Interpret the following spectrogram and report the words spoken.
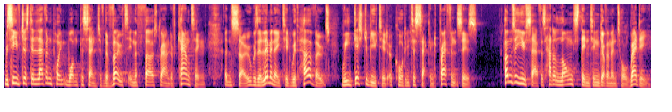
received just 11.1% of the vote in the first round of counting, and so was eliminated with her votes redistributed according to second preferences. Humza Yousaf has had a long stint in government already.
